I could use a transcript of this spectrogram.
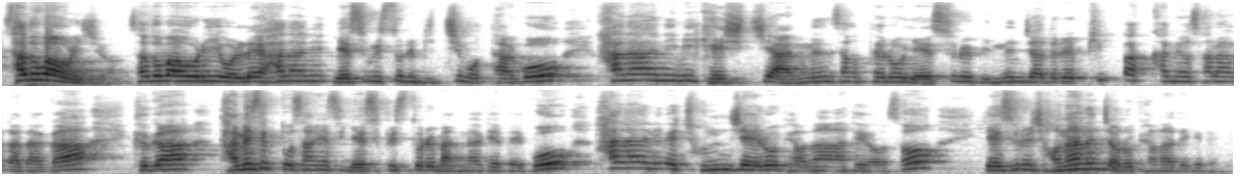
사도 바울이죠. 사도 바울이 원래 하나님 예수 그리스도를 믿지 못하고 하나님이 계시지 않는 상태로 예수를 믿는 자들을 핍박하며 살아가다가 그가 담에색 도상에서 예수 그리스도를 만나게 되고 하나님의 존재로 변화되어서 예수를 전하는 자로 변화되게 됩니다.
